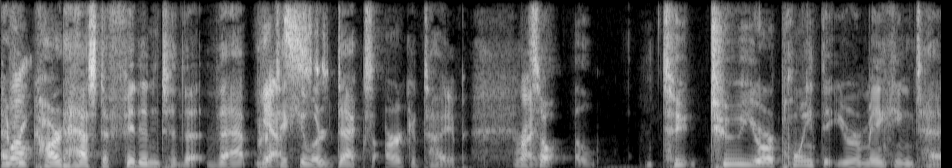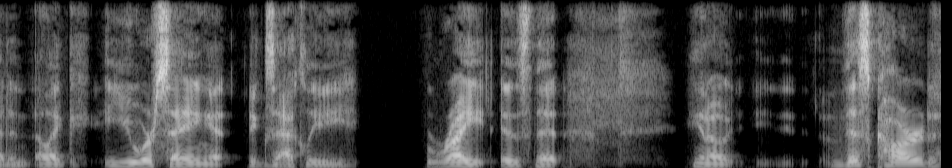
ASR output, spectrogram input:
every Well- card has to fit into the that Yes. particular deck's archetype. Right. So uh, to to your point that you were making, Ted, and like you were saying it exactly right, is that you know this card.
